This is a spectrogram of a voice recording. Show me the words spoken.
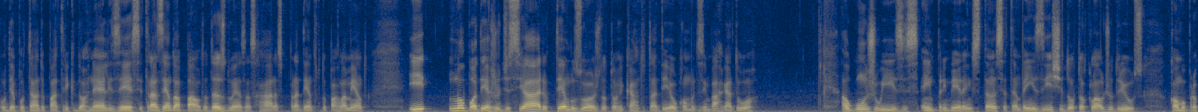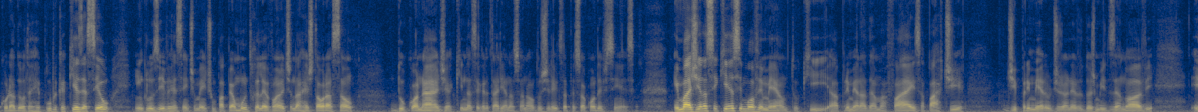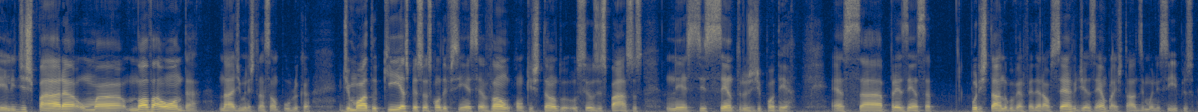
o deputado Patrick Dornelles, esse trazendo a pauta das doenças raras para dentro do parlamento. E no Poder Judiciário temos hoje o Dr. Ricardo Tadeu como desembargador, alguns juízes em primeira instância também existe, e Dr. Cláudio Drius como procurador da República, que exerceu, inclusive, recentemente um papel muito relevante na restauração do CONAD aqui na Secretaria Nacional dos Direitos da Pessoa com Deficiência. Imagina-se que esse movimento que a primeira-dama faz a partir de 1 de janeiro de 2019, ele dispara uma nova onda na administração pública, de modo que as pessoas com deficiência vão conquistando os seus espaços nesses centros de poder. Essa presença por estar no governo federal, serve de exemplo a estados e municípios.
